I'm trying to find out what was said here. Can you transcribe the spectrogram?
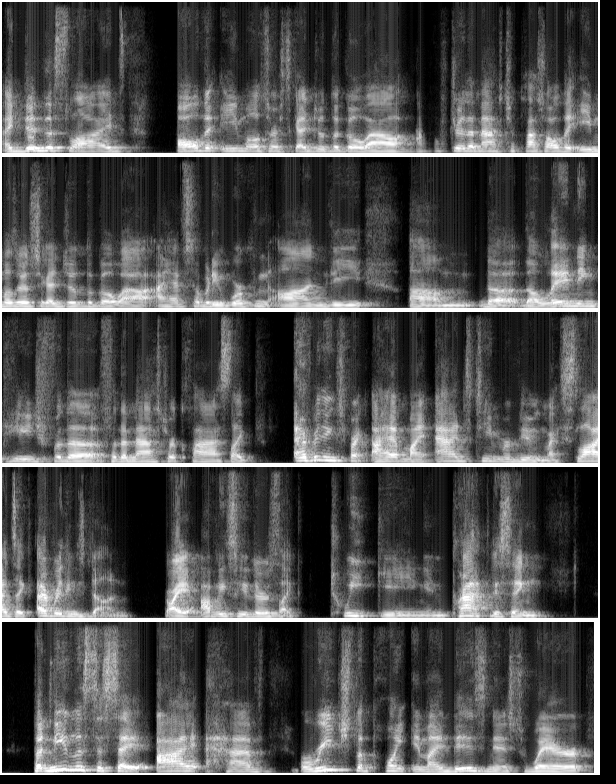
I did the slides. All the emails are scheduled to go out after the masterclass. All the emails are scheduled to go out. I have somebody working on the um the the landing page for the for the masterclass. Like everything's I have my ads team reviewing my slides. Like everything's done. Right. Obviously, there's like tweaking and practicing, but needless to say, I have reached the point in my business where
